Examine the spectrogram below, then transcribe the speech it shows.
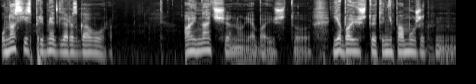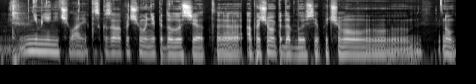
у нас есть предмет для разговора. А иначе, ну, я боюсь, что я боюсь, что это не поможет ни мне, ни человеку. Ты сказала, почему не PwC? Э, а почему PwC? Почему, ну,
